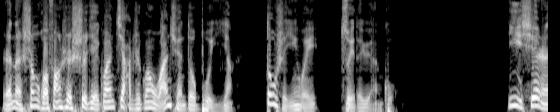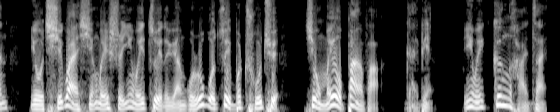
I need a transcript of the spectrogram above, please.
人的生活方式、世界观、价值观完全都不一样，都是因为罪的缘故。一些人有奇怪行为，是因为罪的缘故。如果罪不除去，就没有办法改变，因为根还在。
